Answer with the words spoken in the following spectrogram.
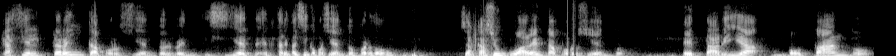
casi el 30%, el 27, el 35%, perdón, o sea, casi un 40% estaría votando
